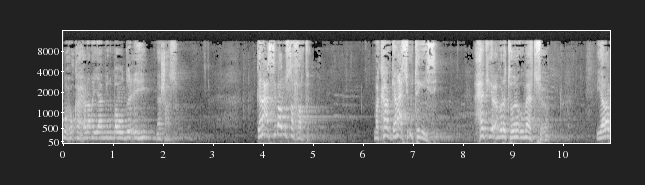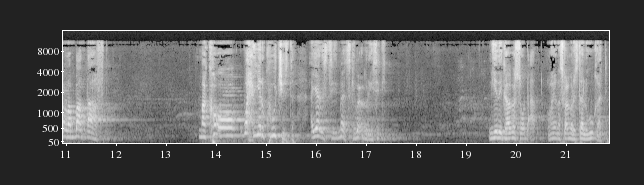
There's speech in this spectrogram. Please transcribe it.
wuxuu ka xidhanayaa min mawdicihi meeshaas ganacsi baad u safartay. Makaad ganacsi u tegaysay. Xaj iyo cumro toona umaad socon. Yalab lambaad dhaafta maka wax yar kuu jirta ayaad istirimaad iskaba cumraysatid kaaga soo dhacday. Ina iska cumraystaa laguu qaatay.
